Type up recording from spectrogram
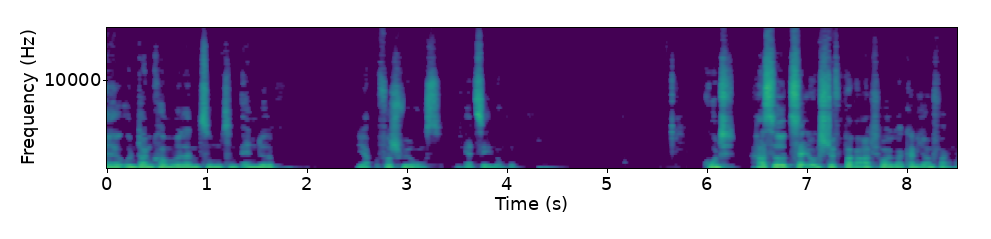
Äh, und dann kommen wir dann zum, zum Ende. Ja, Verschwörungserzählungen. Gut, hast du Zell und Stift parat, Holger? Kann ich anfangen?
